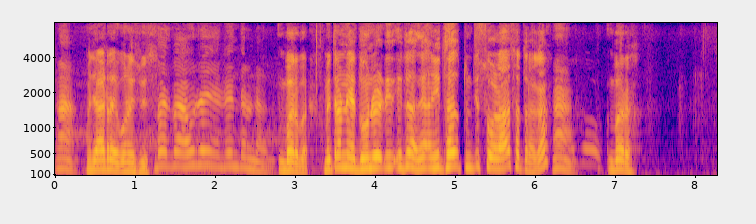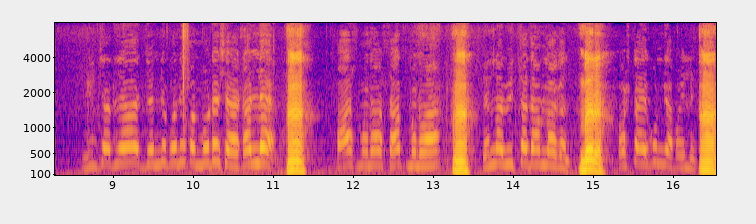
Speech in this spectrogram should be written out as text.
हा. म्हणजे अठरा एकोणीस वीस. बस बस आवर रेंज धरून झाला बरं बरं. मित्रांनो हे दोन रेट इथं झाले. आणि इथं तुमची सोळा सतरा का? हा. बरं. ज्यांनी कोणी पण मोठ्या शेळ्या काढल्या हां. पाच म्हणा सात म्हणा हां. त्यांना वीसचा दाम लागल. बरं. स्पष्ट ऐकून घ्या पहिले. हां.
